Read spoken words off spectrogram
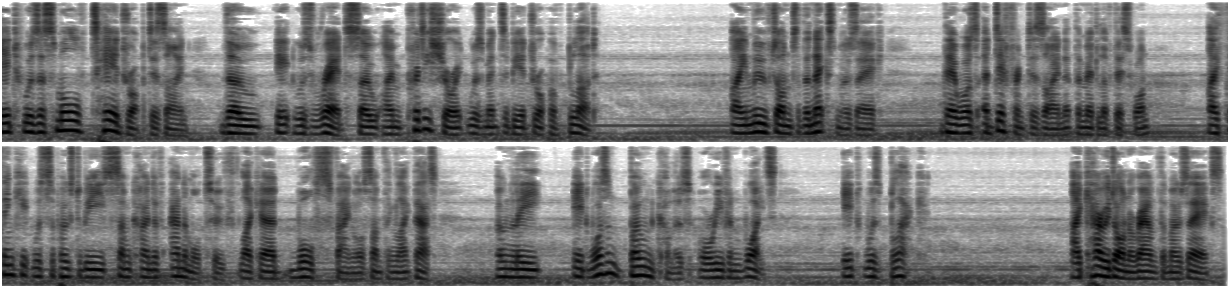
It was a small teardrop design, though it was red, so I'm pretty sure it was meant to be a drop of blood. I moved on to the next mosaic. There was a different design at the middle of this one. I think it was supposed to be some kind of animal tooth, like a wolf's fang or something like that. Only it wasn't bone coloured or even white. It was black. I carried on around the mosaics.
